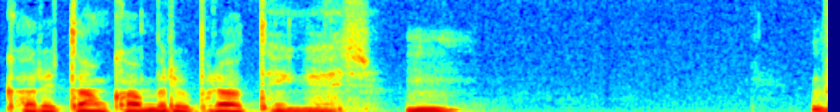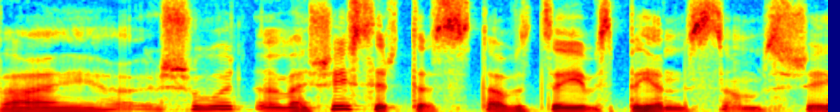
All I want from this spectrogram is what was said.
karitām kā brīvprātīgais. Mm. Vai, šo, vai šis ir tas tavs dzīves pienesums, šī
